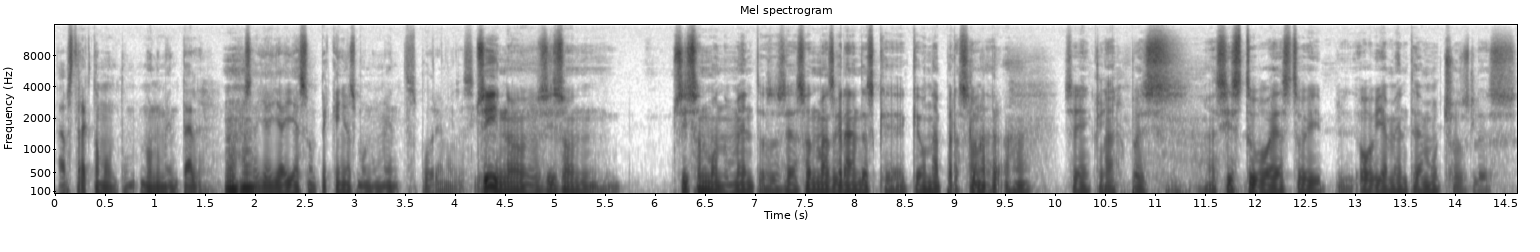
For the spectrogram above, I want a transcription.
abstracto monumental. O sea, ya, ya, ya son pequeños monumentos, podríamos decir. Sí, no, sí son, sí son monumentos, o sea, son más grandes que, que una persona. una per- ajá. Sí, claro, pues así estuvo esto y obviamente a muchos les,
